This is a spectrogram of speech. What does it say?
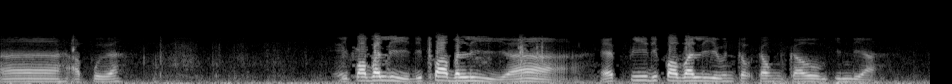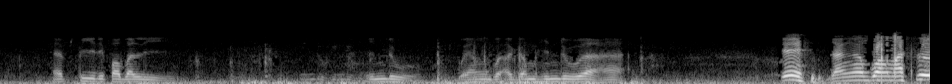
uh, apa lah Dipabali, Dipabali. Ha. Happy Dipabali untuk kaum-kaum India. Happy Dipabali. Hindu, Hindu. Hindu Yang beragama Hindu lah ha. Okay Jangan buang masa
